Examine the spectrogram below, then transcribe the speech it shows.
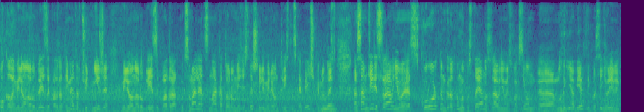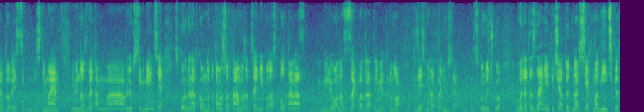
около миллиона рублей за квадратный метр, чуть ниже миллиона рублей за квадрат. Максимальная цена, которую мы здесь слышали, миллион триста с копеечками. Ну, Да. То есть, на самом деле, сравнивая с курортным городком, мы постоянно сравниваем с Максимом э, многие объекты в последнее время, которые сни- снимаем именно вот в этом, э, в люкс-сегменте с кургородком. Ну, потому что там уже ценник у нас полтора миллиона за квадратный метр. Но здесь мы находимся, на секундочку, вот это здание печатают на всех магнитиках,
